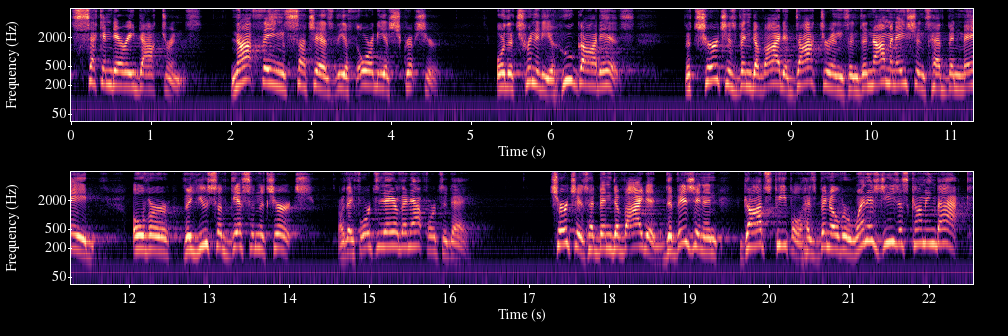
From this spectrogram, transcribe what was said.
secondary doctrines, not things such as the authority of Scripture or the Trinity, of who God is. The church has been divided. Doctrines and denominations have been made over the use of gifts in the church. Are they for today or are they not for today? Churches have been divided. Division in God's people has been over when is Jesus coming back?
